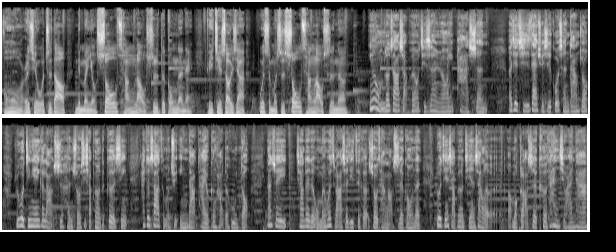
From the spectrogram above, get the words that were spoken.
子。哦，而且我知道你们有收藏老师的功能呢，可以介绍一下为什么是收藏老师呢？因为我们都知道小朋友其实很容易怕生。而且，其实，在学习过程当中，如果今天一个老师很熟悉小朋友的个性，他就知道怎么去引导他有更好的互动。那所以，相对的，我们为什么要设计这个收藏老师的功能？如果今天小朋友今天上了某个老师的课，他很喜欢他。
